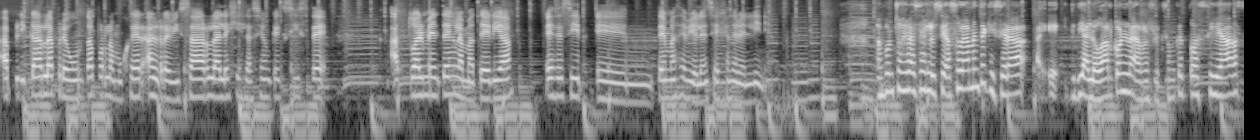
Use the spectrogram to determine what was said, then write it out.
aplicar la pregunta por la mujer al revisar la legislación que existe actualmente en la materia es decir, en temas de violencia de género en línea. Ah, muchas gracias, Lucía. Solamente quisiera eh, dialogar con la reflexión que tú hacías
